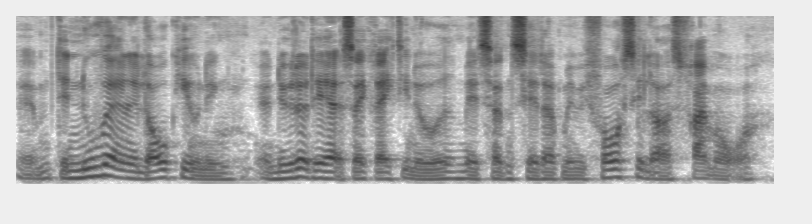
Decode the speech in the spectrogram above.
Øhm, den nuværende lovgivning øh, nytter det altså ikke rigtig noget med et sådan setup, men vi forestiller os fremover,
